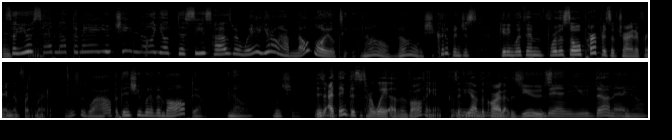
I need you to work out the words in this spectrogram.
Mm. So you setting up the man you cheating on your deceased husband with? You don't have no loyalty. No, no. She could have been just getting with him for the sole purpose of trying to frame him for the murder. This is wild. But then she would have involved him. No, would she? This, I think this is her way of involving him because if you have the car that was used, Then you done it. you know.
